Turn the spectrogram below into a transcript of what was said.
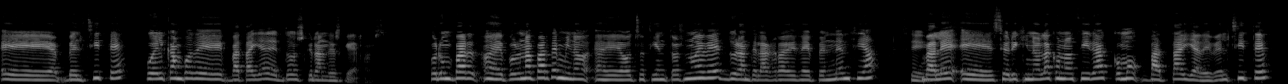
eh, Belchite fue el campo de batalla de dos grandes guerras. Por, un par- eh, por una parte, en 1809, durante la Guerra de Independencia, Sí. ¿vale? Eh, se originó la conocida como Batalla de Belchite,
